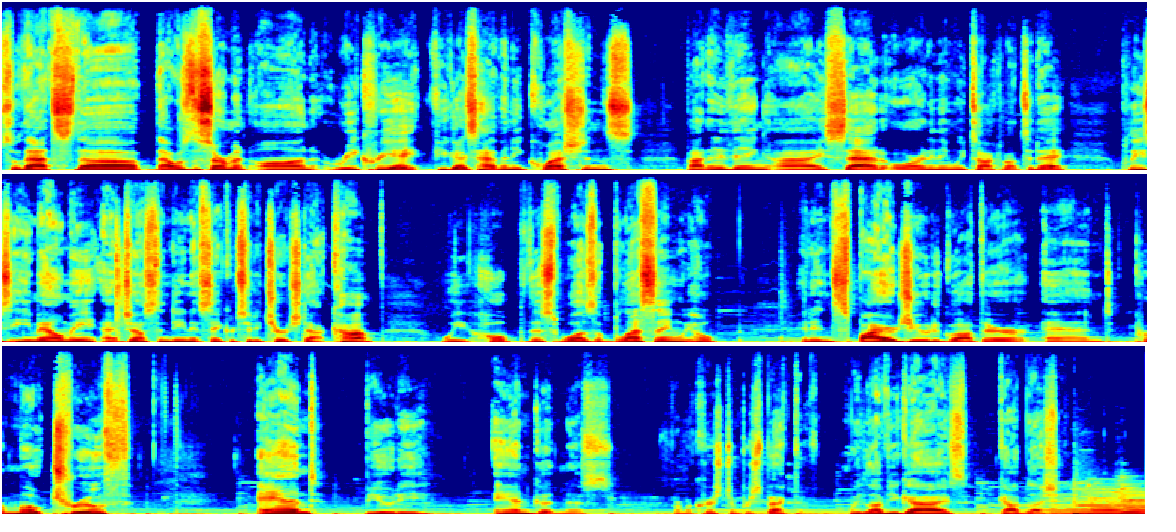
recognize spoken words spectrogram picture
so that's the that was the sermon on recreate. If you guys have any questions about anything I said or anything we talked about today, please email me at justindean at sacredcitychurch.com. We hope this was a blessing. We hope it inspired you to go out there and promote truth and beauty and goodness from a Christian perspective. We love you guys. God bless you.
